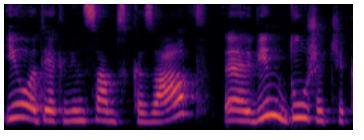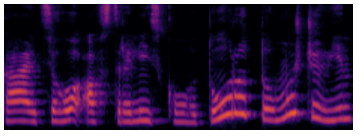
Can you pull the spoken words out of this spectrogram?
І от як він сам сказав, е, він дуже чекає цього австралійського туру, тому що він.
